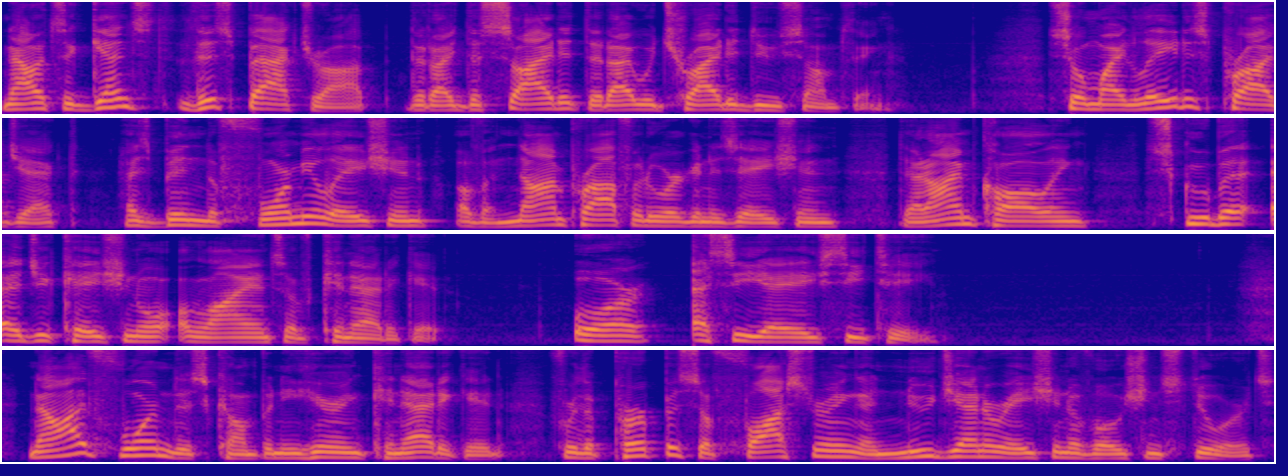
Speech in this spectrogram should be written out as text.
Now, it's against this backdrop that I decided that I would try to do something. So, my latest project has been the formulation of a nonprofit organization that I'm calling Scuba Educational Alliance of Connecticut, or SEACT. Now, I've formed this company here in Connecticut for the purpose of fostering a new generation of ocean stewards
